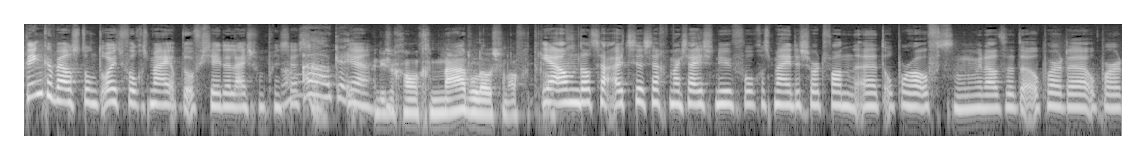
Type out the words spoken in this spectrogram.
Tinkerbell stond ooit volgens mij op de officiële lijst van prinsessen. Ah, oké. Ja. En die is er gewoon genadeloos van afgetrapt. Ja, omdat ze uit, zeg maar, zij is nu volgens mij de soort van eh, het opperhoofd, hoe noemen we dat, het opper, opper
